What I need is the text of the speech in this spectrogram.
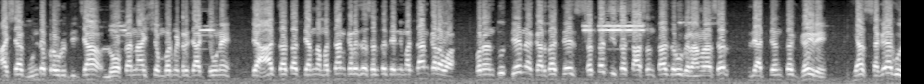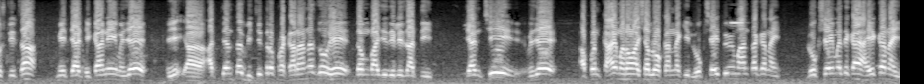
अशा गुंड प्रवृत्तीच्या लोकांना शंभर मीटरच्या आत ठेवू नये. ते आत जातात त्यांना मतदान करायचं असेल तर त्यांनी मतदान करावा. परंतु ते न करता ते सतत इथं तासन तास जर उभे राहणार असेल तर ते अत्यंत गैर आहे. ह्या सगळ्या गोष्टीचा मी त्या ठिकाणी म्हणजे अत्यंत विचित्र प्रकारानं जो हे दमबाजी दिली जाती त्यांची म्हणजे आपण काय म्हणावं अशा लोकांना की लोकशाही तुम्ही मानता का नाही? लोकशाहीमध्ये काय आहे का नाही?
